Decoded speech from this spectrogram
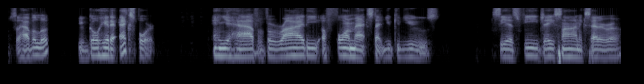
So have a look. You go here to export and you have a variety of formats that you could use. CSV, JSON, etc.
